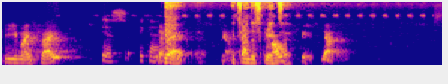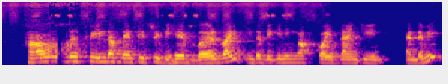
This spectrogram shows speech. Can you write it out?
see my slide? Yes, we can. Yeah, Yeah. it's on the screen, How, sir. yeah. How the field of dentistry behaved worldwide in the beginning of COVID-19 pandemic,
